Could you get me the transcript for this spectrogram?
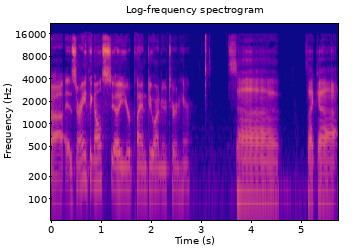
uh, is there anything else uh, you're planning to do on your turn here? It's uh, it's like uh,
